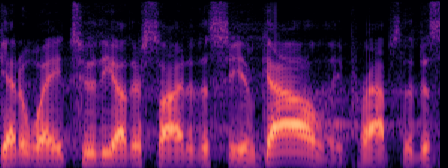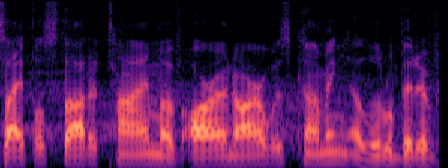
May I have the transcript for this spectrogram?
get away to the other side of the Sea of Galilee. Perhaps the disciples thought a time of R&R was coming, a little bit of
